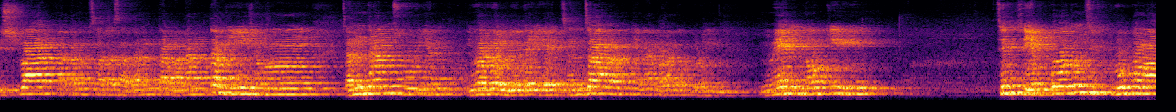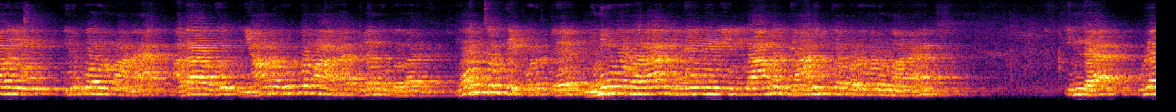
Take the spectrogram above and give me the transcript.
விஸ்வாத்மகம் சதசதந்தம் அனந்தமீஷம் சந்திரன் சூரியன் இவர்கள் இடையே சஞ்சாரம் என வழங்கப்படும் மேல் நோக்கி சித் எப்போதும் சித் ரூபமாக இரு- இருப்பவருமான அதாவது ஞான ரூபமாக விளங்குபவர். மோட்சத்தை பொறுத்து முனிவர்களால் இடைநிலை இல்லாமல் தியானிக்கப்படுவருமான இந்த உலக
